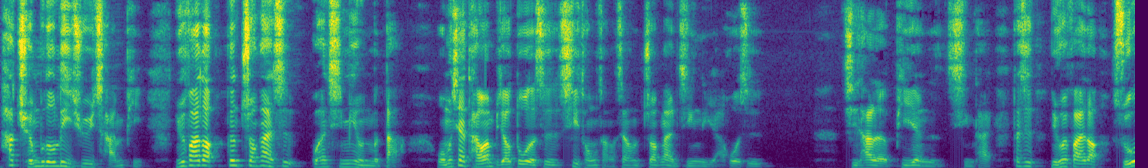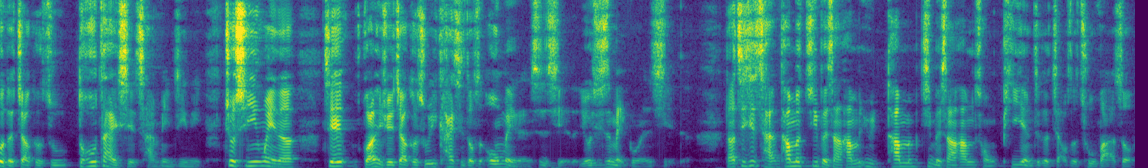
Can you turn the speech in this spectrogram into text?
它全部都立居于产品。你会发现到跟专案是关系没有那么大。我们现在台湾比较多的是系统厂，像专案经理啊，或是其他的 PM 的形态。但是你会发现到所有的教科书都在写产品经理，就是因为呢，这些管理学教科书一开始都是欧美人士写的，尤其是美国人写的。然后这些产，他们基本上他们遇，他们基本上他们从 PM 这个角色出发的时候，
